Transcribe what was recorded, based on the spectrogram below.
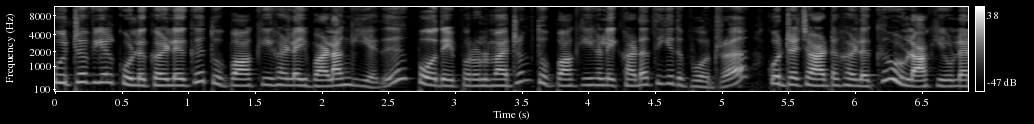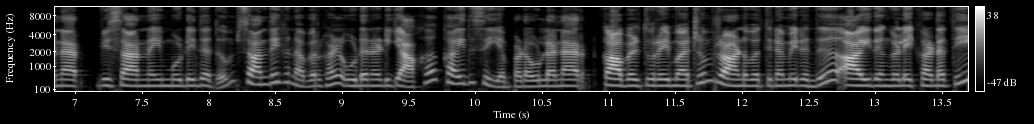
குற்றவியல் குழுக்களுக்கு துப்பாக்கிகளை வழங்கியது போதைப்பொருள் மற்றும் துப்பாக்கிகளை கடத்தியது போன்ற குற்றச்சாட்டுகளுக்கு உள்ளாகியுள்ளனர். விசாரணை முடிந்ததும் சந்தேக நபர்கள் உடனடியாக கைது செய்யப்பட உள்ளனர். காவல்துறை மற்றும் ராணுவத்திடமிருந்து ஆயுதங்களை கடத்தி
